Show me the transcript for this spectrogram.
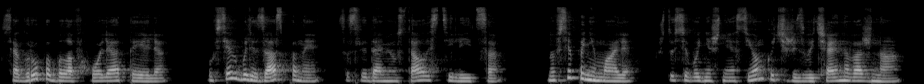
вся группа была в холле отеля. У всех были заспанные, со следами усталости лица. Но все понимали, что сегодняшняя съемка чрезвычайно важна.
